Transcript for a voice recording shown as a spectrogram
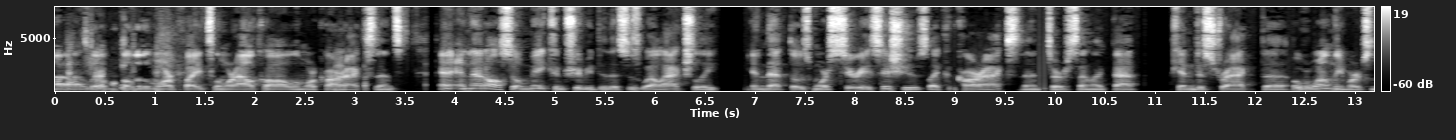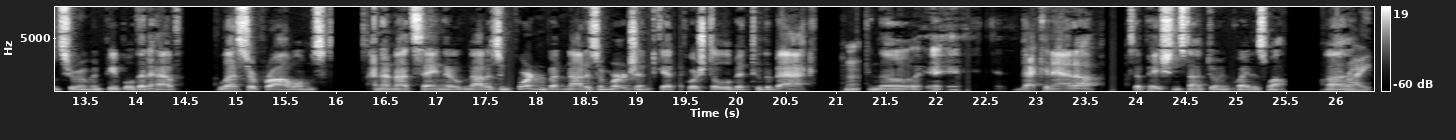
uh, a, little, right. a little more fights, a little more alcohol, a little more car yeah. accidents. And, and, that also may contribute to this as well, actually, in that those more serious issues like a car accident or something like that can distract the overwhelm the emergency room and people that have lesser problems. And i'm not saying they're not as important but not as emergent get pushed a little bit to the back. Hmm. and though it, it, that can add up to patients not doing quite as well. Uh, right.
